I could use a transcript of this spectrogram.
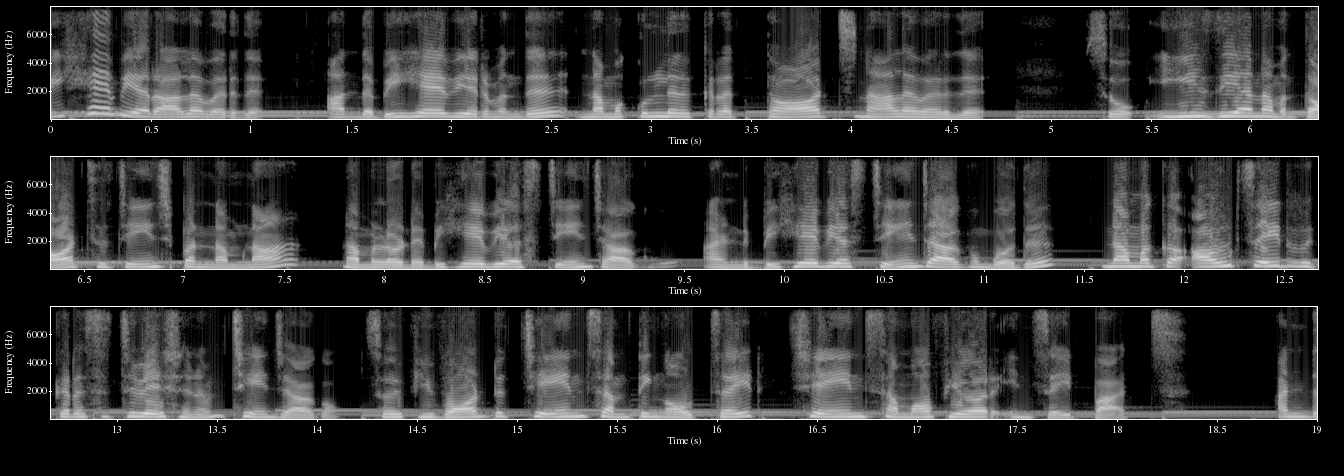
பிஹேவியரால் வருது. அந்த பிஹேவியர் வந்து நமக்குள்ளே இருக்கிற தாட்ஸ்னால் வருது. ஸோ ஈஸியாக நம்ம தாட்ஸை சேஞ்ச் பண்ணோம்னா நம்மளோட பிஹேவியர்ஸ் சேஞ்ச் ஆகும். அண்ட் பிஹேவியர்ஸ் சேஞ்ச் ஆகும்போது நமக்கு அவுட் சைடு இருக்கிற சுச்சுவேஷனும் சேஞ்ச் ஆகும். So if you want to change something outside change some of your inside parts and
